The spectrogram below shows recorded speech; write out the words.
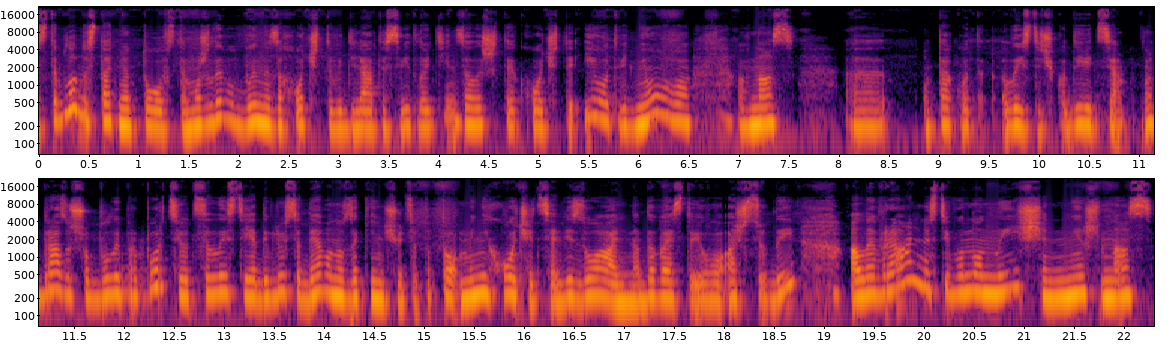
Стебло достатньо товсте, можливо, ви не захочете виділяти світло і тінь, залишите як хочете. І от від нього в нас е, отак от листечко. Дивіться, одразу, щоб були пропорції, це листя, я дивлюся, де воно закінчується. Тобто мені хочеться візуально довести його аж сюди, але в реальності воно нижче, ніж в нас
